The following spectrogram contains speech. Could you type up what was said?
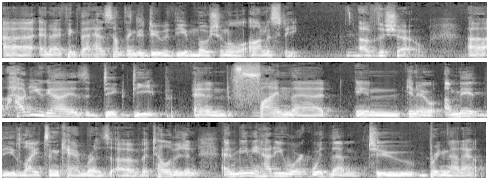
Uh, and I think that has something to do with the emotional honesty of the show. Uh, how do you guys dig deep and find that in, you know, amid the lights and cameras of a television? And Mimi, how do you work with them to bring that out?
